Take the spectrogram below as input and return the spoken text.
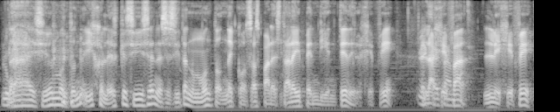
lugar. Ay, sí, un montón de... Híjole, es que sí se necesitan un montón de cosas para estar ahí pendiente del jefe. La jefa. Le jefe.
